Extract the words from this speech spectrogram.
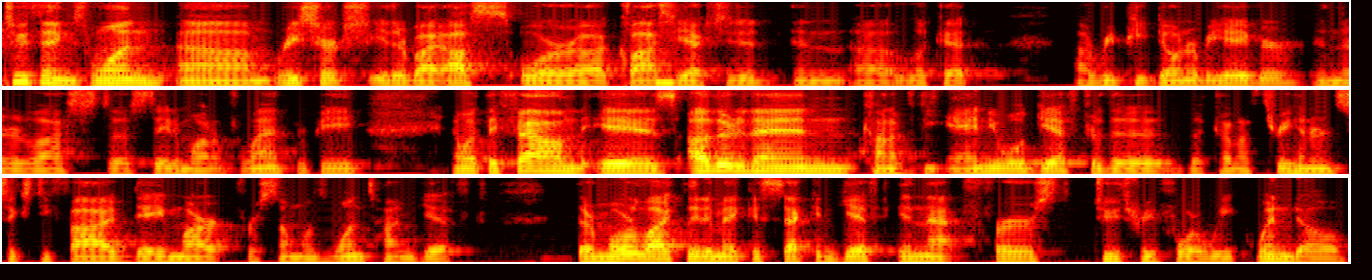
two things. One um, research either by us or uh, classy actually did and uh, look at uh, repeat donor behavior in their last uh, state of modern philanthropy and what they found is, other than kind of the annual gift or the, the kind of 365 day mark for someone's one time gift, they're more likely to make a second gift in that first two, three, four week window.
